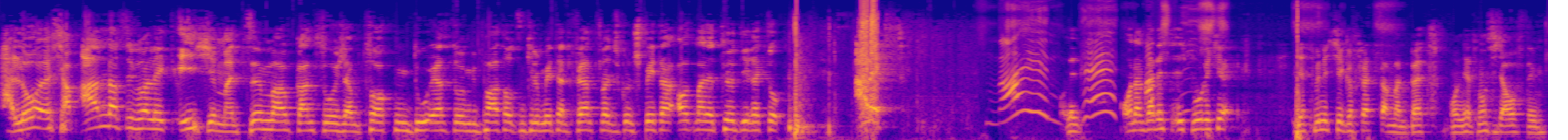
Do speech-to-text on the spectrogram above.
Hallo, ich habe anders überlegt. Ich in mein Zimmer, ganz ruhig am Zocken. Du erst irgendwie ein paar tausend Kilometer entfernt, 20 Sekunden später aus meiner Tür direkt so. Und, ich, und dann werde ich, ich wurde hier. Jetzt bin ich hier gefesselt an meinem Bett und jetzt muss ich aufnehmen.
